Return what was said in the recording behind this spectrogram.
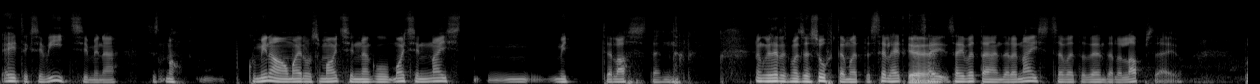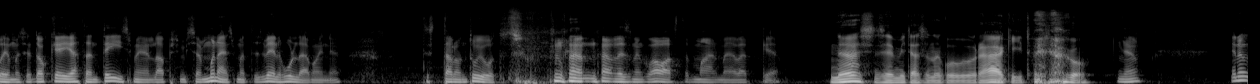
esiteks see viitsimine, sest noh, kui mina oma elus, ma otsin nagu, ma otsin naist, mitte last endale. nagu selles mõttes suhte mõttes, sel hetkel yeah. sa ei, sa ei võta endale naist, sa võtad endale lapse ju. põhimõtteliselt okei okay,, jah, ta on teismeline laps, mis on mõnes mõttes veel hullem, onju. sest tal on tujud ta on alles nagu avastab maailma ja värki ja, nojah, see on see, mida sa nagu räägid või nagu. jah. Ei no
